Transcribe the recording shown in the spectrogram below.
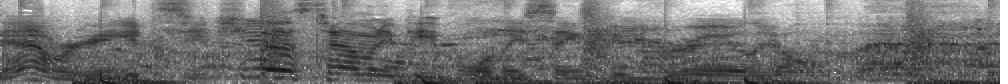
Now we're gonna get to see just how many people when these things get really old.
